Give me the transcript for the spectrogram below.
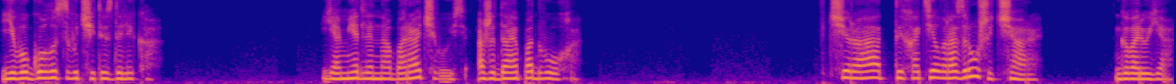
Его голос звучит издалека. Я медленно оборачиваюсь, ожидая подвоха. «Вчера ты хотел разрушить чары», — говорю я.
